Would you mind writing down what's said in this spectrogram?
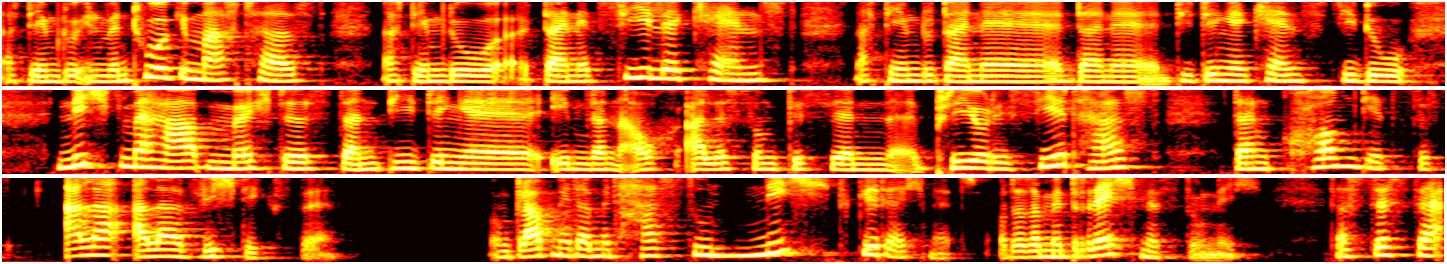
nachdem du Inventur gemacht hast, nachdem du deine Ziele kennst, nachdem du deine, deine, die Dinge kennst, die du nicht mehr haben möchtest, dann die Dinge eben dann auch alles so ein bisschen priorisiert hast, dann kommt jetzt das aller, allerwichtigste. Und glaub mir, damit hast du nicht gerechnet oder damit rechnest du nicht, dass das der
